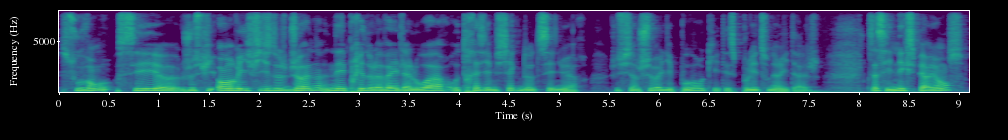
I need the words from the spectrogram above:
souvent, c'est euh, je suis Henri, fils de John, né près de la vallée de la Loire au XIIIe siècle de notre Seigneur. Je suis un chevalier pauvre qui a été spolié de son héritage. Ça, c'est une expérience.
